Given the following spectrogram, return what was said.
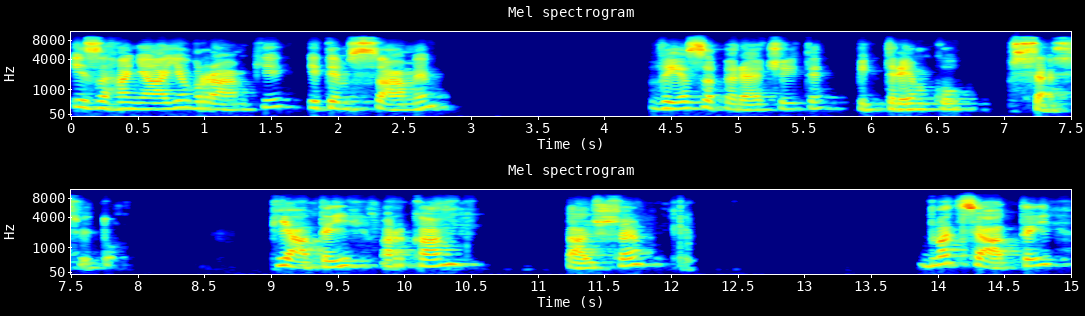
і заганяє в рамки, і тим самим ви заперечуєте підтримку Всесвіту. П'ятий аркан. Далі. Двадцятий.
